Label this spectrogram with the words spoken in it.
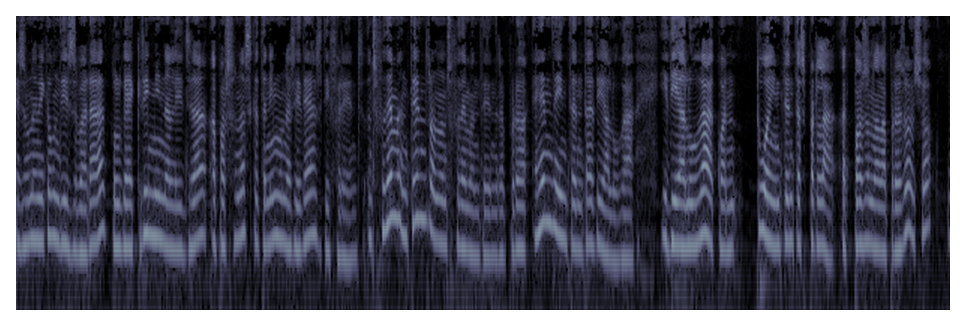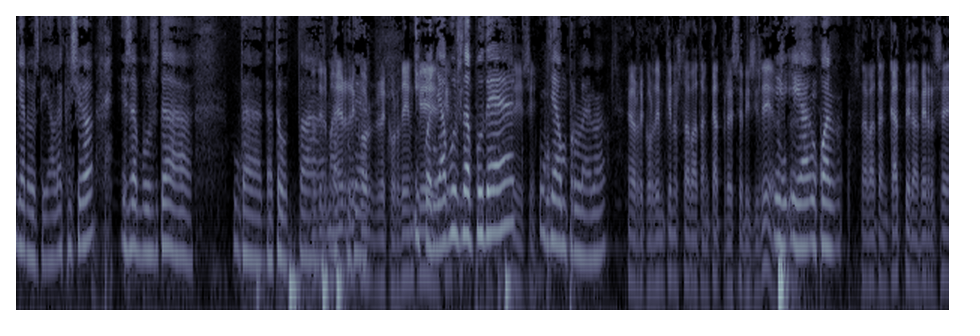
és una mica un disbarat voler criminalitzar a persones que tenim unes idees diferents. Ens podem entendre o no ens podem entendre, però hem d'intentar dialogar. I dialogar, quan tu intentes parlar, et posen a la presó, això ja no és diàleg, això és abús de, de, de tot. De, De totes maneres, de poder. recor recordem I que... quan hi ha que- abús de poder, Sí, sí. hi ha un problema. Eh, recordem que no estava tancat per les seves idees. I, i en quan... Estava tancat per haver-se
